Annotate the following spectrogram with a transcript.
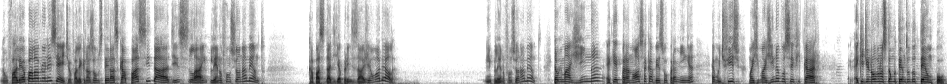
Não falei a palavra onisciente. Eu falei que nós vamos ter as capacidades lá em pleno funcionamento. Capacidade de aprendizagem é uma delas em pleno funcionamento. Então imagina, é que para nossa cabeça ou para minha é muito difícil, mas imagina você ficar é que de novo nós estamos dentro do tempo.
